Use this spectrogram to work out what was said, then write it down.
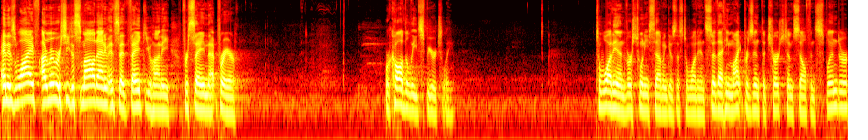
And his wife, I remember she just smiled at him and said, Thank you, honey, for saying that prayer. We're called to lead spiritually. To what end? Verse 27 gives us to what end? So that he might present the church to himself in splendor,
